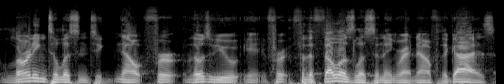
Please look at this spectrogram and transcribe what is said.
learning to listen to. Now, for those of you, eh, for for the fellows listening right now, for the guys,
